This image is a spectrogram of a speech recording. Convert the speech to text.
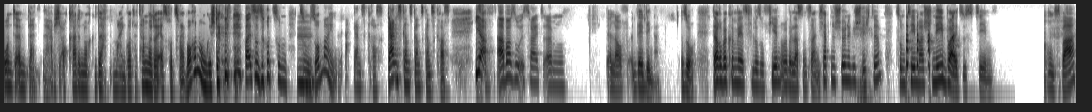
Und ähm, da habe ich auch gerade noch gedacht, mein Gott, das haben wir doch erst vor zwei Wochen umgestellt. Weißt du, so zum, zum Mhm. Sommer hin. Ja, ganz krass. Ganz, ganz, ganz, ganz krass. Ja, aber so ist halt ähm, der Lauf der Dinge. So, darüber können wir jetzt philosophieren oder wir lassen es sein. Ich habe eine schöne Geschichte zum Thema Schneeballsystem. Und zwar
